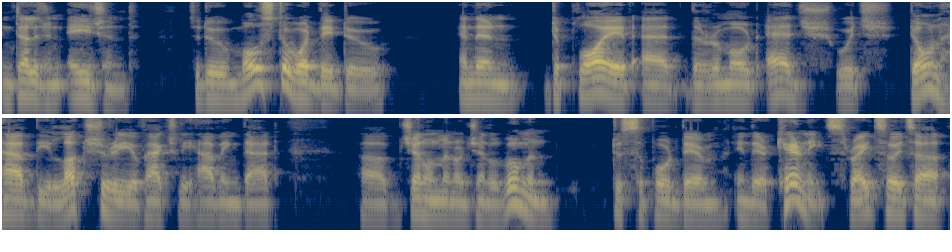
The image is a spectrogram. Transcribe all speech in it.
intelligent agent to do most of what they do, and then deploy it at the remote edge, which don't have the luxury of actually having that uh, gentleman or gentlewoman to support them in their care needs, right? So it's a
